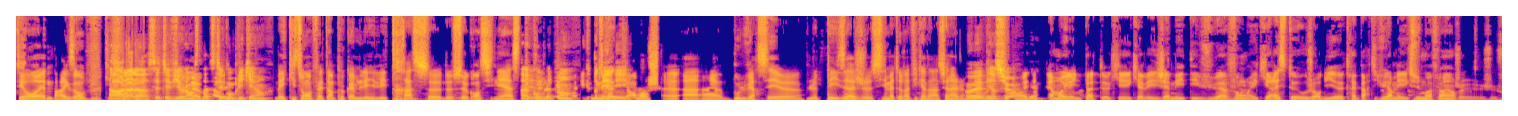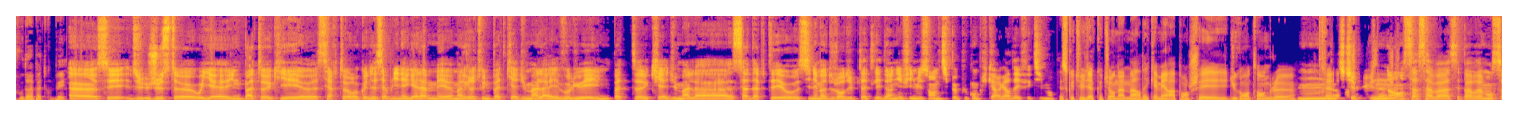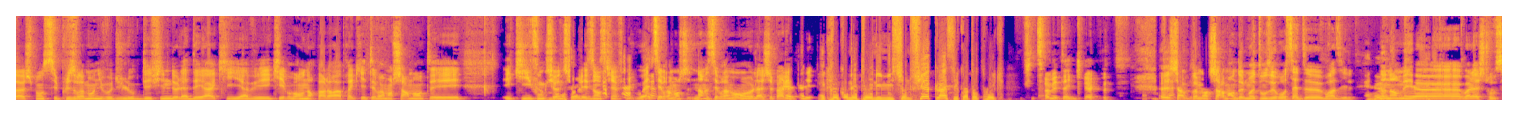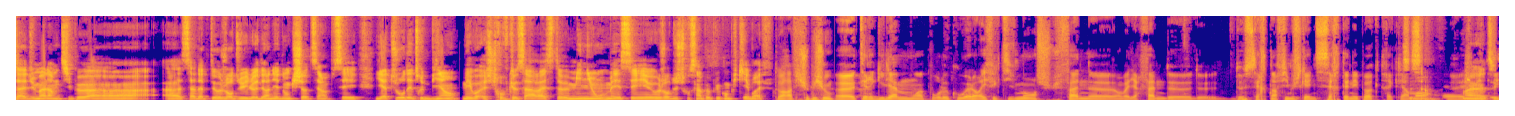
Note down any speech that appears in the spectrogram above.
Zéro M par exemple. oh là là, c'était violent, c'était compliqué. Hein. Mais qui sont en fait un peu comme les, les traces de ce grand cinéaste. Ah complètement. Mais qui en revanche euh, a, a, bouleversé euh, le paysage cinématographique international. Ouais, bien sûr. On va dire clairement, il a une patte qui, qui avait jamais été vue avant et qui reste aujourd'hui euh, très particulière. Mais excuse-moi, Florian, je, je, je voudrais pas te couper. C'est juste, euh, oui, il y a une patte qui est euh, certes reconnaissable, inégalable, mais euh, malgré tout une patte qui a du mal à évoluer et une patte qui a du mal à s'adapter au cinéma d'aujourd'hui. Peut-être les derniers films, ils sont un petit peu plus compliqués à regarder, effectivement. Est-ce que tu veux dire que tu en as marre des caméras penchées et du grand angle mmh, Non, ça, ça va. C'est pas vraiment ça. Je pense c'est plus vraiment au niveau du look des films, de la DA qui avait, qui, bon, on en reparlera après, qui était vraiment charmante et et qui fonctionne sur les anciens films. Ouais, c'est vraiment, non, mais c'est vraiment, là, je sais pas. T'as cru qu'on était une émission de Fiat, là? C'est quoi ton truc? Putain, mais ta gueule. Euh, vraiment charmant, donne-moi ton 07 euh, Brésil. Non, non, mais euh, voilà, je trouve que ça a du mal un petit peu à, à s'adapter aujourd'hui. Le dernier Don Quichotte, c'est, il y a toujours des trucs bien, mais ouais, je trouve que ça reste mignon, mais c'est aujourd'hui, je trouve c'est un peu plus compliqué. Bref. Toi, Rafi Pichou. Euh, Terry Gilliam, moi, pour le coup, alors effectivement, je suis fan, euh, on va dire fan de, de, de certains films jusqu'à une certaine époque, très clairement. Euh, ouais, je,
